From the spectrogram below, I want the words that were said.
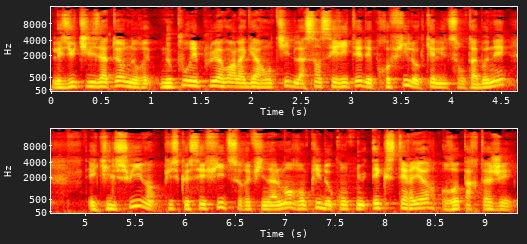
Les utilisateurs ne pourraient plus avoir la garantie de la sincérité des profils auxquels ils sont abonnés et qu'ils suivent, puisque ces feeds seraient finalement remplis de contenu extérieur repartagé.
